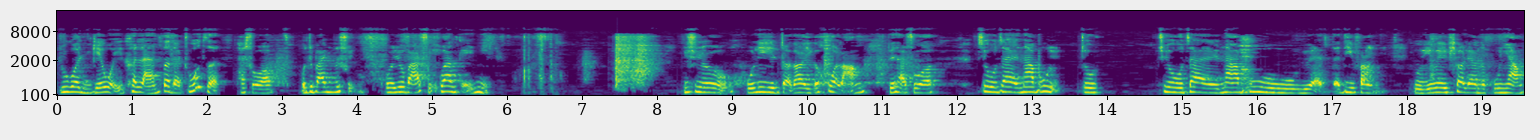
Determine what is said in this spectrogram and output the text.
如果你给我一颗蓝色的珠子，她说，我就把你的水，我就把水罐给你。于是狐狸找到一个货郎，对他说：“就在那不就就在那不远的地方，有一位漂亮的姑娘。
